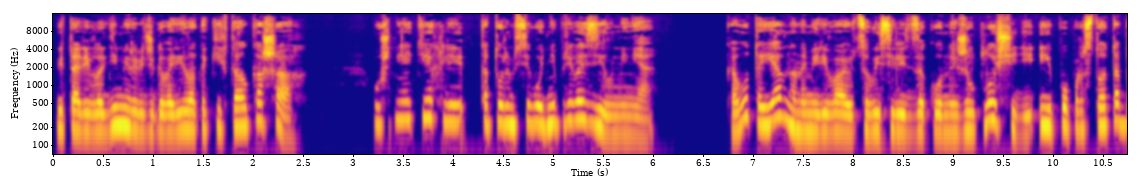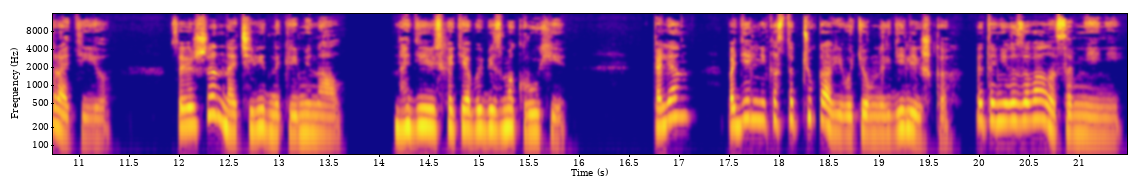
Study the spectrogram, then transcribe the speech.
Виталий Владимирович говорил о каких-то алкашах. Уж не о тех ли, которым сегодня привозил меня. Кого-то явно намереваются выселить законной жилплощади и попросту отобрать ее. Совершенно очевидный криминал. Надеюсь, хотя бы без мокрухи. Колян – подельник Остапчука в его темных делишках. Это не вызывало сомнений.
